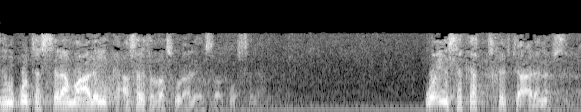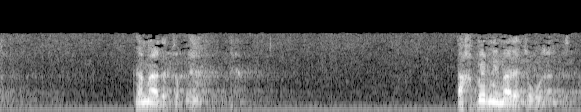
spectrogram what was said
إن قلت السلام عليك عصيت الرسول عليه الصلاة والسلام. وإن سكت خفت على نفسك. فماذا تقول؟ أخبرني ماذا تقول أنت.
